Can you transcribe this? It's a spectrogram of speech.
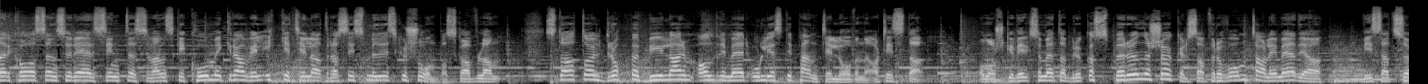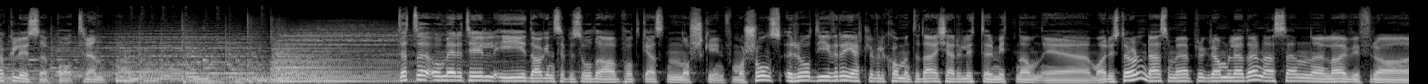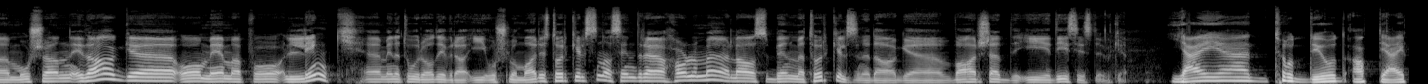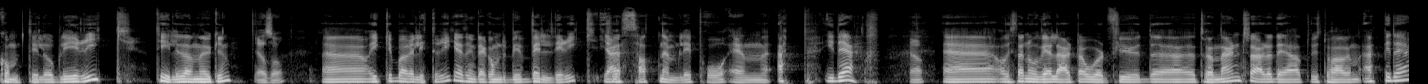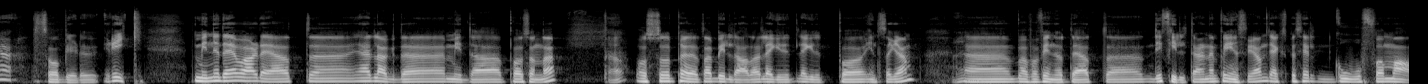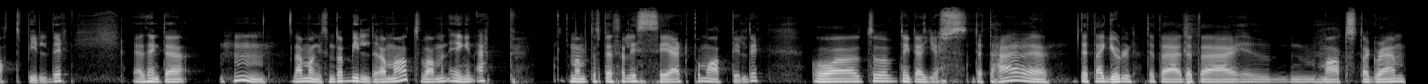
NRK sensurerer sinte svenske komikere, vil ikke tillate rasismediskusjon på Skavlan. Statoil dropper bylarm, aldri mer oljestipend til lovende artister. Og norske virksomheter bruker spørreundersøkelser for å omtale i media. Vi setter søkelyset på trenden. Dette og mer til i dagens episode av podkasten Norske informasjonsrådgivere. Hjertelig velkommen til deg, kjære lytter. Mitt navn er Mari Stølen, deg som er programlederen. Jeg sender live fra Mosjøen i dag, og med meg på link mine to rådgivere i Oslo, Marius Torkelsen og Sindre Holme. La oss begynne med Torkelsen i dag. Hva har skjedd i de siste ukene? Jeg eh, trodde jo at jeg kom til å bli rik tidlig denne uken. Ja, så? Uh, og ikke bare litt rik, jeg tenkte jeg kom til å bli veldig rik. Jeg satt nemlig på en app-idé. Ja. Uh, og hvis det er noe vi har lært av Wordfeud-trønderen, så er det det at hvis du har en app-idé, så blir du rik. Min idé var det at uh, jeg lagde middag på søndag. Ja. Og så prøvde jeg å ta bilde av det og legge legge det ut på Instagram. Uh, bare for å finne ut det at uh, de filtrene på Instagram de er ikke spesielt gode for matbilder. Jeg tenkte hm, det er mange som tar bilder av mat. Hva med en egen app som er spesialisert på matbilder? Og så tenkte jeg jøss, dette her eh, dette er gull. Dette er, dette er Matstagram.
